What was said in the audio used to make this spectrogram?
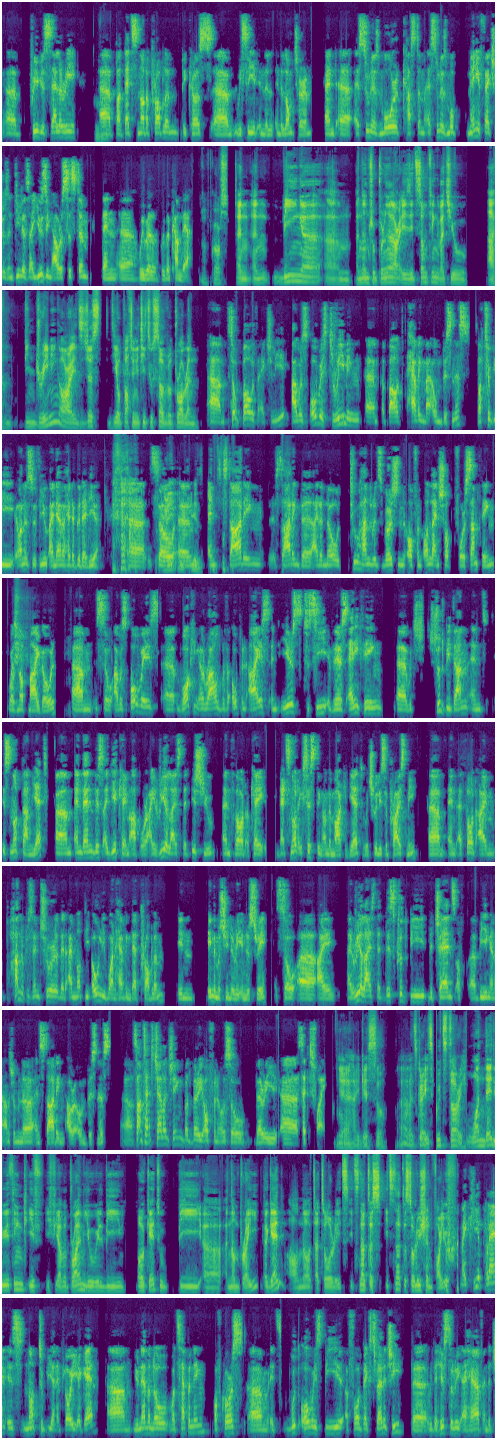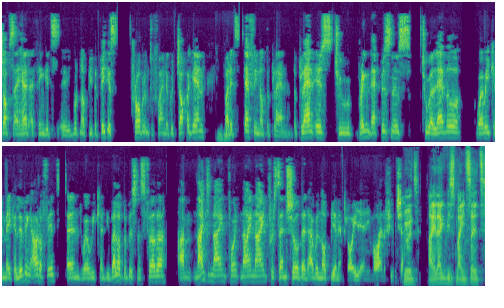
previous salary, mm-hmm. but that's not a problem because um, we see it in the in the long term. And as soon as more custom, as soon as more manufacturers and dealers are using our system, then uh, we will we will come there. Of course, and and being a um, an entrepreneur, is it something that you have been dreaming, or it's just the opportunity to solve a problem? Um, so both actually. I was always dreaming um, about having my own business, but to be honest with you, I never had a good idea. Uh, so um, and starting starting the I don't know 200th version of an online shop for something was not my goal. Um, so I was always uh, walking around with open eyes and ears to see if there's anything uh, which should be done and is not done yet. Um, and then this idea came up, or I realized that issue and thought, okay, that's not existing on the market yet, which really surprised me. Um, and I thought I'm 100% sure that I'm not the only one having that problem in in the machinery industry. So uh, I I realized that this could be the chance of uh, being an entrepreneur and starting our own business. Uh, sometimes challenging, but very often also very uh, satisfying. Yeah, I guess so. Oh, that's great. Good story. One day, do you think if if you have a problem, you will be okay to be uh, an employee again or not at all it's it's not a it's not a solution for you my clear plan is not to be an employee again um, you never know what's happening, of course. Um, it would always be a fallback strategy. The, with the history I have and the jobs I had, I think it's, it would not be the biggest problem to find a good job again, mm-hmm. but it's definitely not the plan. The plan is to bring that business to a level where we can make a living out of it and where we can develop the business further I'm 99.99% sure that I will not be an employee anymore in the future. Good. I like this mindset.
